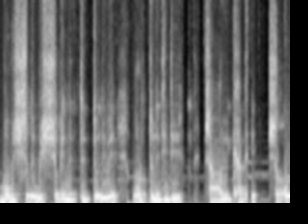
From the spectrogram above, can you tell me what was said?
ভবিষ্যতে বিশ্বকে নেতৃত্ব দিবে, অর্থনীতিতে, সামরিক খাতে, সকল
